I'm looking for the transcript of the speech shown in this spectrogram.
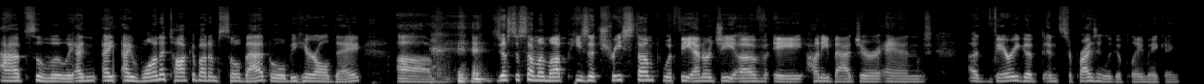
Absolutely. I I, I want to talk about him so bad, but we'll be here all day. Um, just to sum him up, he's a tree stump with the energy of a honey badger and a very good and surprisingly good playmaking.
